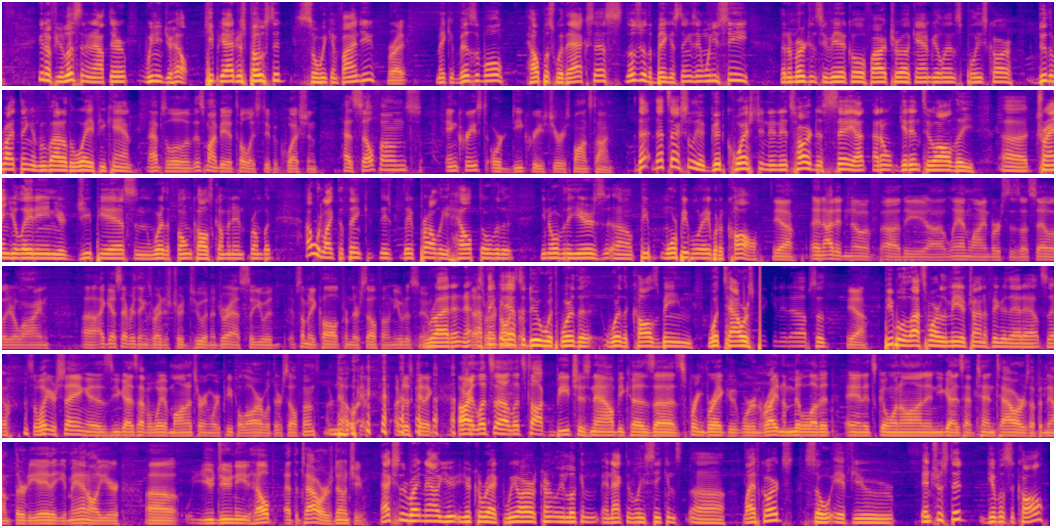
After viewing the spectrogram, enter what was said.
you know, if you're listening out there, we need your help. Keep your address posted so we can find you Right. make it visible, help us with access. Those are the biggest things. And when you see an emergency vehicle, fire truck, ambulance, police car, do the right thing and move out of the way if you can. Absolutely. This might be a totally stupid question. Has cell phones increased or decreased your response time? That, that's actually a good question, and it's hard to say. I, I don't get into all the uh, triangulating your GPS and where the phone calls coming in from, but I would like to think they've, they've probably helped over the you know over the years. Uh, peop more people are able to call. Yeah, and I didn't know if uh, the uh, landline versus a cellular line. Uh, I guess everything's registered to an address, so you would, if somebody called from their cell phone, you would assume. Right, and I think it has calling to do with where the where the call's being, what tower's picking it up. So Yeah. People a lot smarter than me are trying to figure that out. So So what you're saying is you guys have a way of monitoring where people are with their cell phones? no, I'm just kidding. All right, let's uh, let's talk beaches now because uh, spring break we're right in the middle of it and it's going on. And you guys have 10 towers up and down 30A that you man all year. Uh, you do need help at the towers, don't you? actually, right now you're, you're correct. We are currently looking and actively seeking uh, lifeguards. So if you're interested, give us a call.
